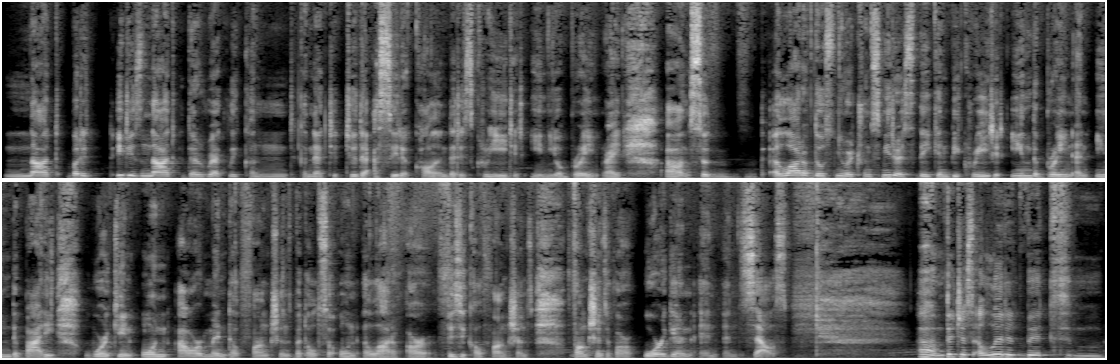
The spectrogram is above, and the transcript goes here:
not but it, it is not directly con- connected to the acetylcholine that is created in your brain right? Um, so a lot of those neurotransmitters they can be created in the brain and in the body working on our mental functions but also on a lot of our physical functions functions of our organ and, and cells um, there's just a little bit um,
